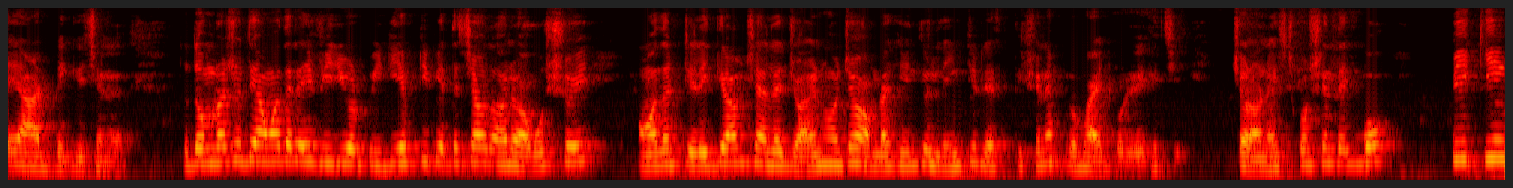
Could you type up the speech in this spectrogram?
এই আট ডিগ্রি চ্যানেল তো তোমরা যদি আমাদের এই ভিডিওর পিডিএফটি পেতে চাও, তাহলে অবশ্যই আমাদের টেলিগ্রাম চ্যানেলে জয়েন হয়ে যাও। আমরা কিন্তু লিঙ্কটি ডেসক্রিপশনে প্রোভাইড করে রেখেছি। চলো নেক্সট কোশ্চেন দেখব। পিকিং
